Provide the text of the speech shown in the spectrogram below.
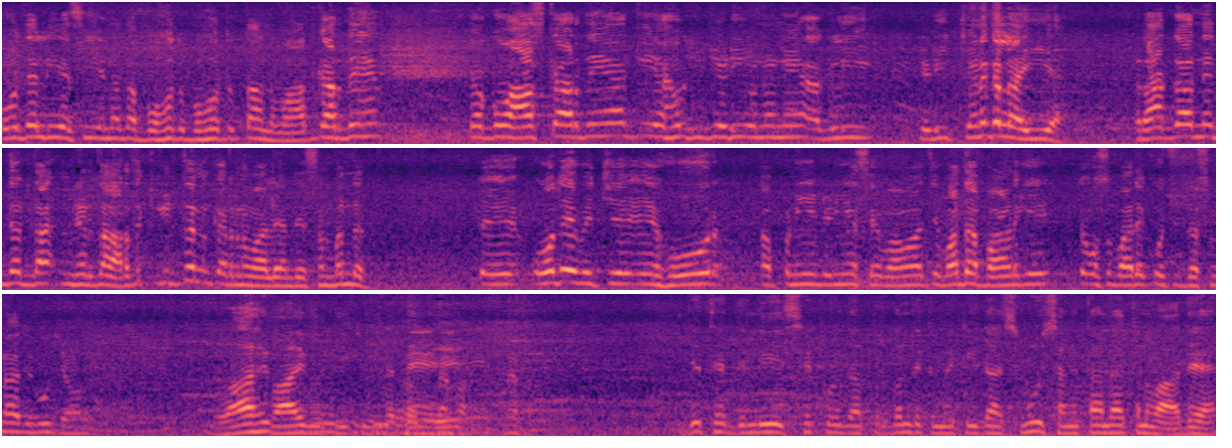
ਉਹਦੇ ਲਈ ਅਸੀਂ ਇਹਨਾਂ ਦਾ ਬਹੁਤ ਬਹੁਤ ਧੰਨਵਾਦ ਕਰਦੇ ਹਾਂ ਤੇ ਅੱਗੋਂ ਆਸ ਕਰਦੇ ਹਾਂ ਕਿ ਇਹੋ ਜਿਹੀ ਜਿਹੜੀ ਉਹਨਾਂ ਨੇ ਅਗਲੀ ਜਿਹੜੀ ਚਿਣਕ ਲਾਈ ਹੈ, ਰਾਗਾ ਨੇ ਨਿਰਧਾਰਤ ਕੀਰਤਨ ਕਰਨ ਵਾਲਿਆਂ ਦੇ ਸੰਬੰਧਿਤ, ਤੇ ਉਹਦੇ ਵਿੱਚ ਇਹ ਹੋਰ ਆਪਣੀਆਂ ਜਿਹੜੀਆਂ ਸੇਵਾਵਾਂ 'ਚ ਵਾਧਾ ਪਾਣਗੇ, ਤੇ ਉਸ ਬਾਰੇ ਕੁਝ ਦੱਸਣਾ ਜ਼ਰੂਰ ਚਾਹੁੰਦੇ ਵਾਹਿਗੁਰੂ ਜੀ ਕੀ ਫਤਿਹ। ਜਿੱਥੇ ਦਿੱਲੀ ਸਿੱਖ ਗੁਰਦਾ ਪ੍ਰਬੰਧਕ ਕਮੇਟੀ ਦਾ ਸਮੂਹ ਸੰਗਤਾਂ ਦਾ ਧੰਨਵਾਦ ਹੈ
